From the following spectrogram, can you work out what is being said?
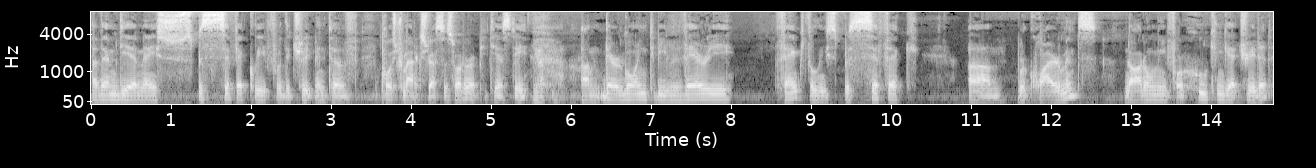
of MDMA specifically for the treatment of post traumatic stress disorder or PTSD. Yep. Um, there are going to be very, thankfully, specific um, requirements, not only for who can get treated,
